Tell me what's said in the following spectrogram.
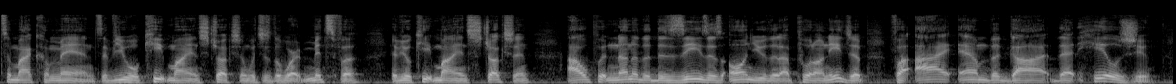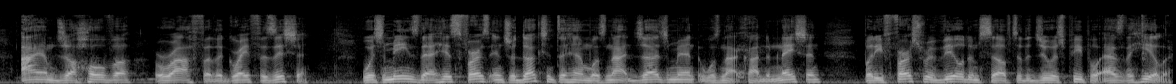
to my commands, if you will keep my instruction, which is the word mitzvah, if you'll keep my instruction, I will put none of the diseases on you that I put on Egypt, for I am the God that heals you. I am Jehovah Rapha, the great physician, which means that his first introduction to him was not judgment, it was not condemnation, but he first revealed himself to the Jewish people as the healer.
